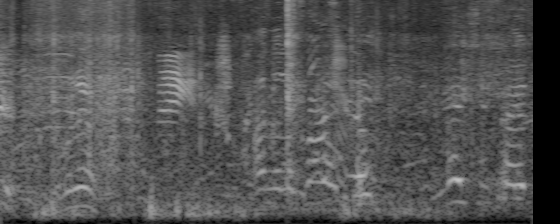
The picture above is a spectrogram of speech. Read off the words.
here. Over there. On the lacrosse field. Nation, baby.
